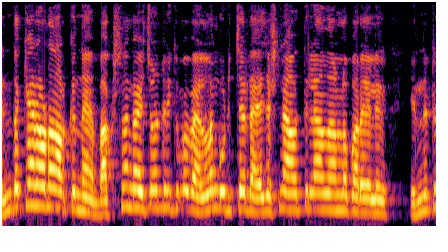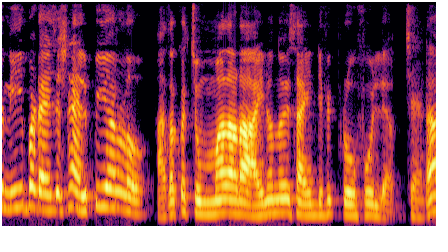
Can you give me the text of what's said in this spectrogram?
എന്തൊക്കെയാണ് അവിടെ നടക്കുന്നത് ഭക്ഷണം കഴിച്ചോണ്ടിരിക്കുമ്പോ വെള്ളം കുടിച്ചാൽ ഡൈജഷൻ ആവത്തില്ല എന്നാണല്ലോ പറയൽ. എന്നിട്ട് നീ ഇപ്പൊ ഡൈജഷൻ ഹെൽപ്പ് ചെയ്യാണല്ലോ? അതൊക്കെ ചുമ്മാതാടാ അതിനൊന്നും സയന്റിഫിക് പ്രൂഫും ഇല്ല. ചേടാ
